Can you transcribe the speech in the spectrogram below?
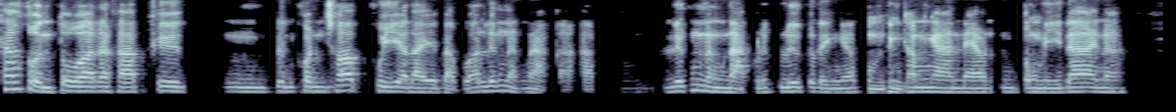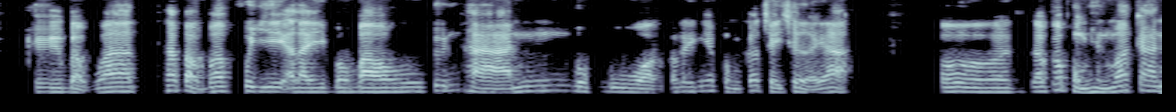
ถ้าส่วนตัวนะครับ คืออืม เป็นคนชอบคุยอะไรแบบว่าเรื่องหนักๆอะครับเรื่องหนักๆลึกๆอะไรเงี้ย ผมถึงทำงานแนวตรงนี้ได้นะคือแบบว่าถ้าแบบว่าคุยอะไรเบาๆพื้นฐานบวกๆอะไรเงี้ยผมก็เฉยๆอะเออแล้วก็ผมเห็นว่าการ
